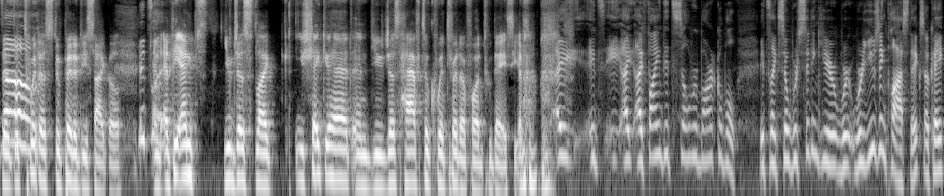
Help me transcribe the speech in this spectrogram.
The, No. the Twitter stupidity cycle. It's And like, at the end, you just like, you shake your head and you just have to quit Twitter for two days, you know? I it's I, I find it so remarkable. It's like so we're sitting here we're, we're using plastics, okay?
